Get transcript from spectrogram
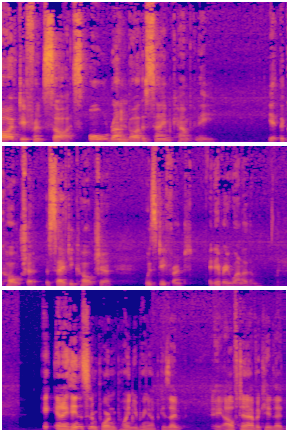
five different sites all run yeah. by the same company yet the culture the safety culture was different at every one of them and I think that's an important point you bring up because I've I often advocate that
